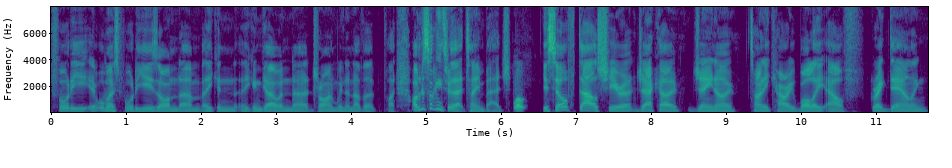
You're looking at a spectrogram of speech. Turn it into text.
Forty, almost forty years on, um, he can he can go and uh, try and win another play. I'm just looking through that team badge. Well, yourself, Dale Shearer, Jacko, Gino, Tony Currie, Wally, Alf, Greg Dowling,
